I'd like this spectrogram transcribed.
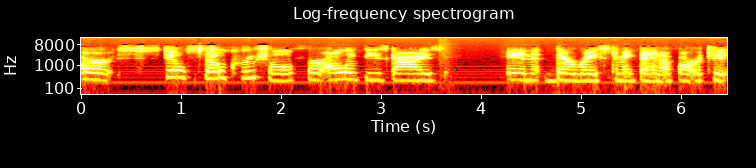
are still so crucial for all of these guys in their race to make the NFR too.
